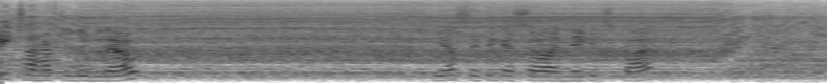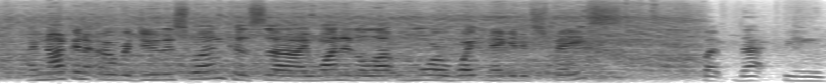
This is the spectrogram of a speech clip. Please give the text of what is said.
hate to have to live without. Yes, I think I saw a naked spot. I'm not going to overdo this one because uh, I wanted a lot more white negative space. But that being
